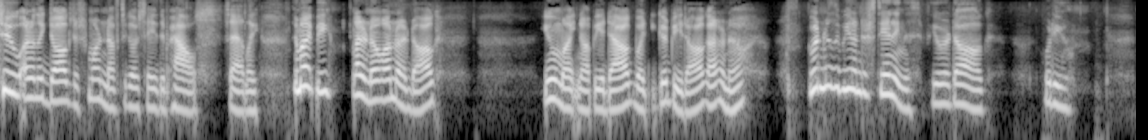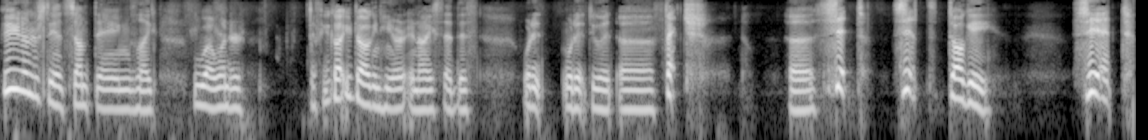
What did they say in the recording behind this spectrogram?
Two, I don't think dogs are smart enough to go save their pals, sadly. They might be. I don't know. I'm not a dog. You might not be a dog, but you could be a dog. I don't know. You wouldn't really be understanding this if you were a dog. Would you? You'd understand some things, like, ooh, I wonder if you got your dog in here and I said this, would it would it do it? Uh, fetch. Uh, sit, sit, doggy, sit,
